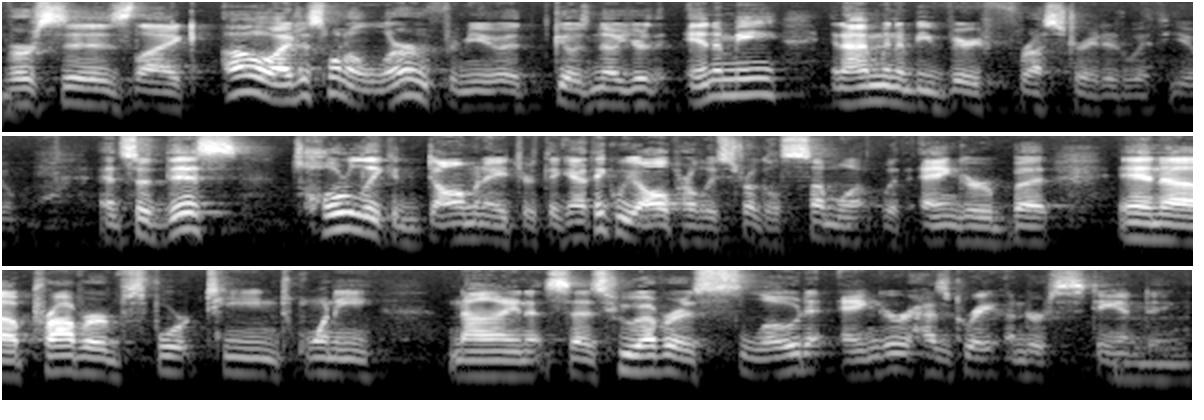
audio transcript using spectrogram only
versus like, oh, I just want to learn from you. It goes, no, you're the enemy, and I'm going to be very frustrated with you. And so this totally can dominate your thinking. I think we all probably struggle somewhat with anger, but in uh, Proverbs 14 29, it says, Whoever is slow to anger has great understanding,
